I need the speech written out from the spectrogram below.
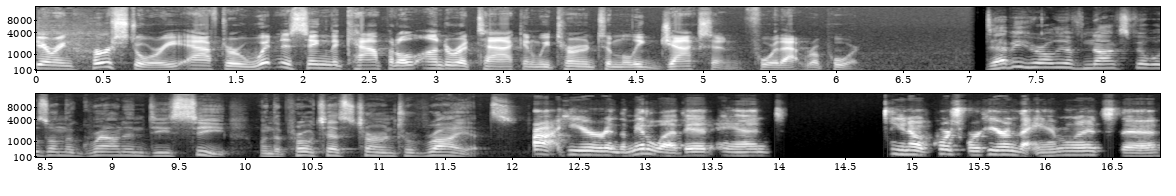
sharing her story after witnessing the Capitol under attack, and we turn to Malik Jackson for that report. Debbie Hurley of Knoxville was on the ground in D.C. when the protests turned to riots. Right here in the middle of it, and you know, of course, we're hearing the ambulance, the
